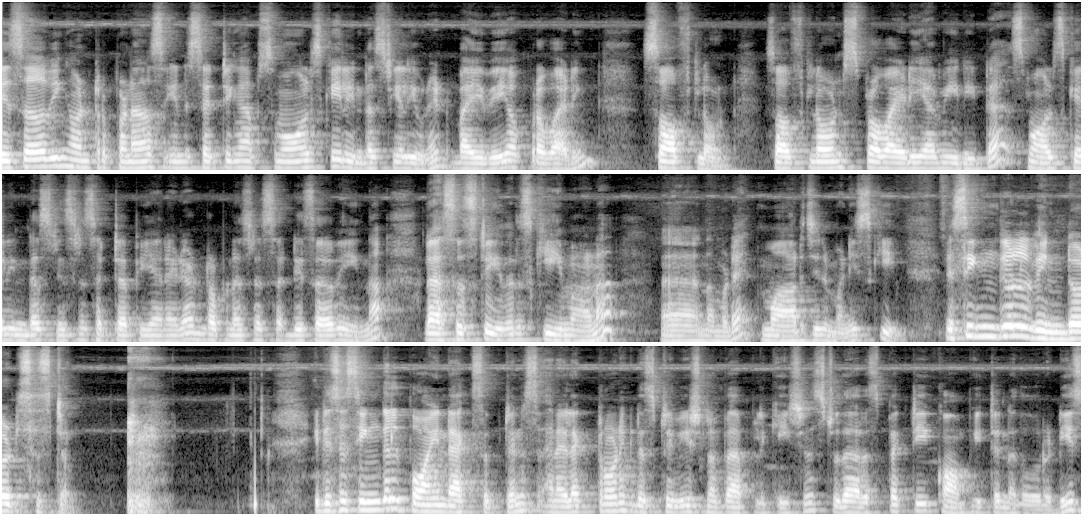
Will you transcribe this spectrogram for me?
deserving entrepreneurs in setting up small scale industrial unit by way of providing soft loan soft loans provide ചെയ്യാൻ വേണ്ടിയിട്ട് സ്മോൾ സ്കെയിൽ ഇൻഡസ്ട്രീസിന് സെറ്റപ്പ് ചെയ്യാനായിട്ട് ഓൺടർപ്രണേഴ്സിനെ ഡിസേർവ് ചെയ്യുന്ന അല്ലെങ്കിൽ അസിസ്റ്റ് ചെയ്യുന്ന ഒരു സ്കീമാണ് നമ്മുടെ margin money scheme a single windowed system It is a single point acceptance and electronic distribution of applications to the respective competent authorities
